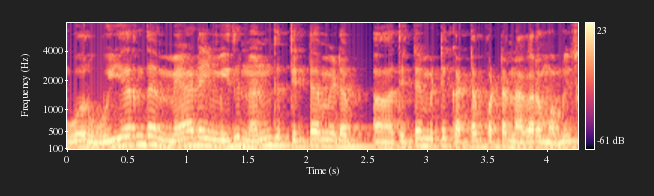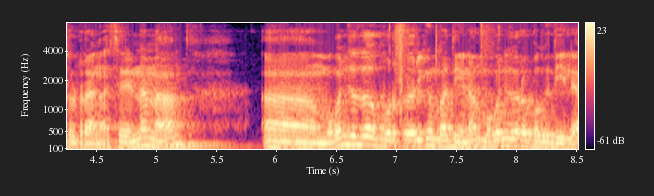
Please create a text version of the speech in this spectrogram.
ஒரு உயர்ந்த மேடை மீது நன்கு திட்டமிட திட்டமிட்டு கட்டப்பட்ட நகரம் அப்படின்னு சொல்கிறாங்க சரி என்னென்னா மொகஞ்சதாவை பொறுத்த வரைக்கும் பார்த்தீங்கன்னா மொகஞ்சதாரோ பகுதியில்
